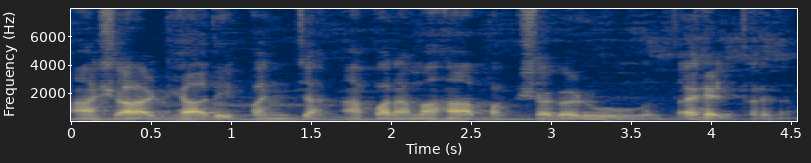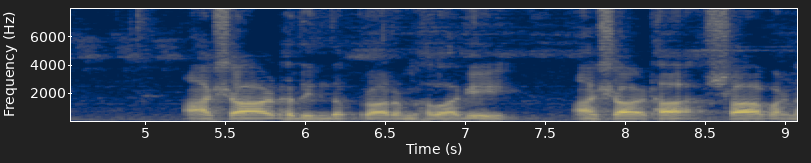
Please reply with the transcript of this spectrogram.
ಆಷಾಢ್ಯಾದಿ ಪಂಚ ಅಪರ ಮಹಾಪಕ್ಷಗಳು ಅಂತ ಹೇಳ್ತಾರೆ. ಆಷಾಢದಿಂದ ಪ್ರಾರಂಭವಾಗಿ ಆಷಾಢ, ಶ್ರಾವಣ,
